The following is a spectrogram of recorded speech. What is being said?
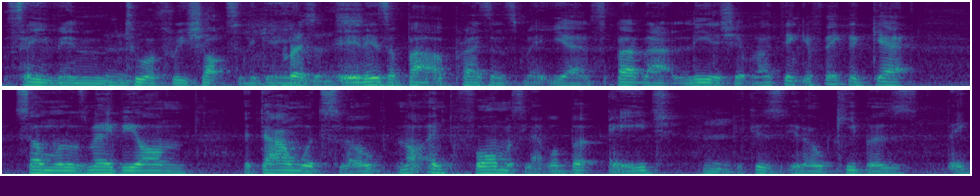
saving hmm. two or three shots in the game. Presence. It is about a presence, mate. Yeah, it's about that leadership, and I think if they could get someone who's maybe on the downward slope, not in performance level, but age, hmm. because you know keepers they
